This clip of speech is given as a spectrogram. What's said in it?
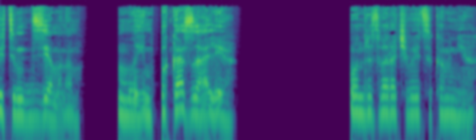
этим демонам. Мы им показали». Он разворачивается ко мне.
